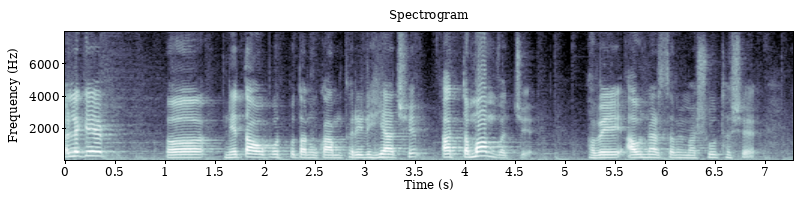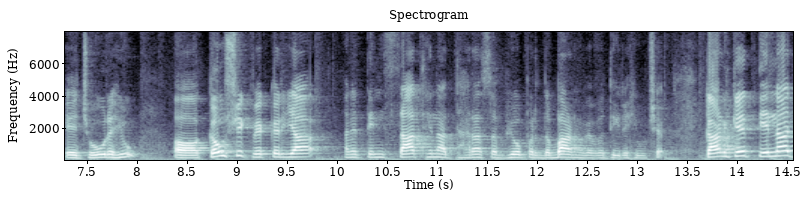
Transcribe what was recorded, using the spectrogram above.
એટલે કે નેતાઓ પોતપોતાનું કામ કરી રહ્યા છે. આ તમામ વચ્ચે હવે આવનાર સમયમાં શું થશે એ જોવું રહ્યું. કૌશિક વેકરિયા અને તેની સાથેના ધારાસભ્યો પર દબાણ હવે વધી રહ્યું છે. કારણ કે તેના જ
